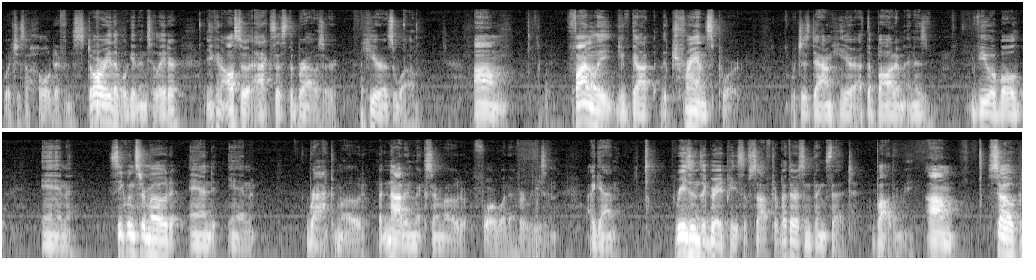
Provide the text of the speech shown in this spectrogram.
which is a whole different story that we'll get into later. You can also access the browser here as well. Um, finally, you've got the transport, which is down here at the bottom and is viewable in sequencer mode and in rack mode, but not in mixer mode for whatever reason. Again, Reason's a great piece of software, but there are some things that bother me. Um, so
